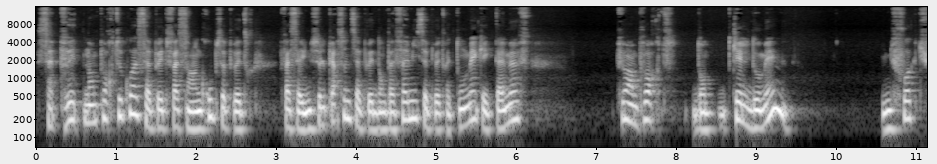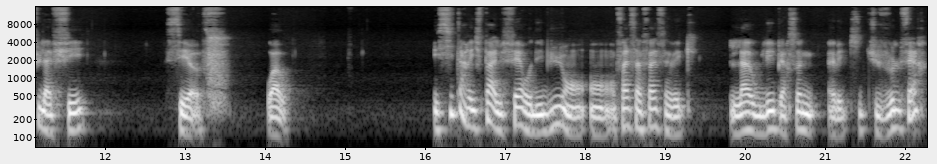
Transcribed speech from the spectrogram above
ça peut être n'importe quoi, ça peut être face à un groupe, ça peut être face à une seule personne, ça peut être dans ta famille, ça peut être avec ton mec, avec ta meuf, peu importe dans quel domaine, une fois que tu l'as fait, c'est euh, waouh. Et si tu n'arrives pas à le faire au début en, face à face avec là ou les personnes avec qui tu veux le faire,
